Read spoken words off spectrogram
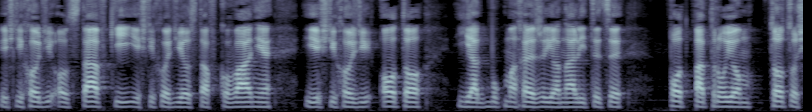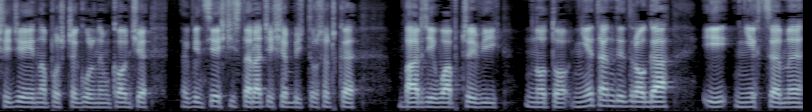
jeśli chodzi o stawki, jeśli chodzi o stawkowanie, jeśli chodzi o to, jak bookmacherzy i analitycy podpatrują to, co się dzieje na poszczególnym koncie. Tak więc jeśli staracie się być troszeczkę bardziej łapczywi, no to nie tędy droga i nie chcemy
